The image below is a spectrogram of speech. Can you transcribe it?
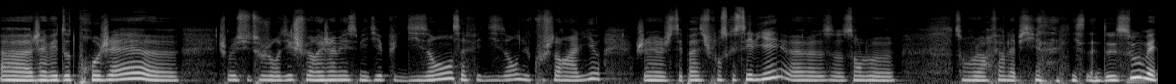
J'avais d'autres projets je me suis toujours dit que je ferais jamais ce métier plus de 10 ans. Ça fait 10 ans, du coup, je sors un livre. Je, je sais pas, je pense que c'est lié, euh, sans, le, sans vouloir faire de la psychanalyse là-dessous. Mais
